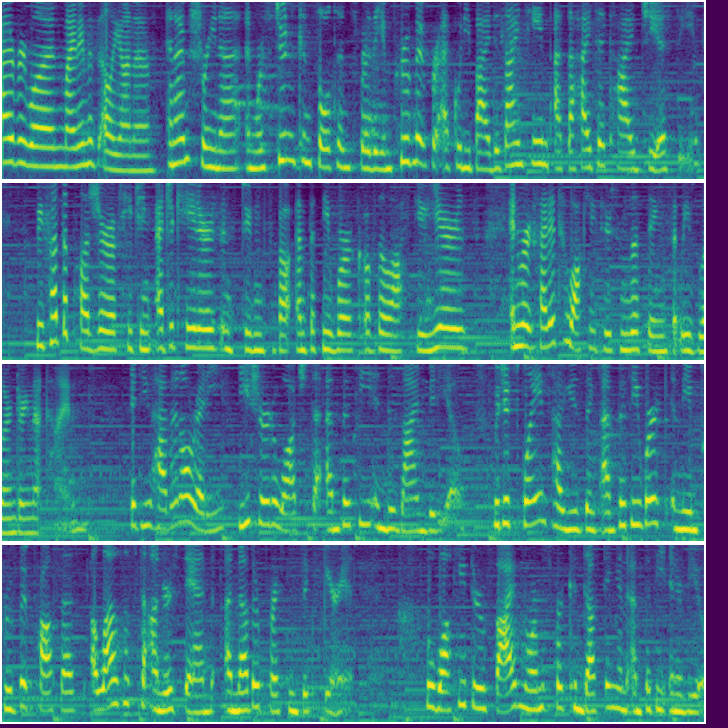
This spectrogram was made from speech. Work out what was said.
Hi everyone, my name is Eliana. And I'm Shrina, and we're student consultants for the Improvement for Equity by Design team at the High Tech High GSE. We've had the pleasure of teaching educators and students about empathy work over the last few years, and we're excited to walk you through some of the things that we've learned during that time. If you haven't already, be sure to watch the Empathy in Design video, which explains how using empathy work in the improvement process allows us to understand another person's experience. We'll walk you through five norms for conducting an empathy interview,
